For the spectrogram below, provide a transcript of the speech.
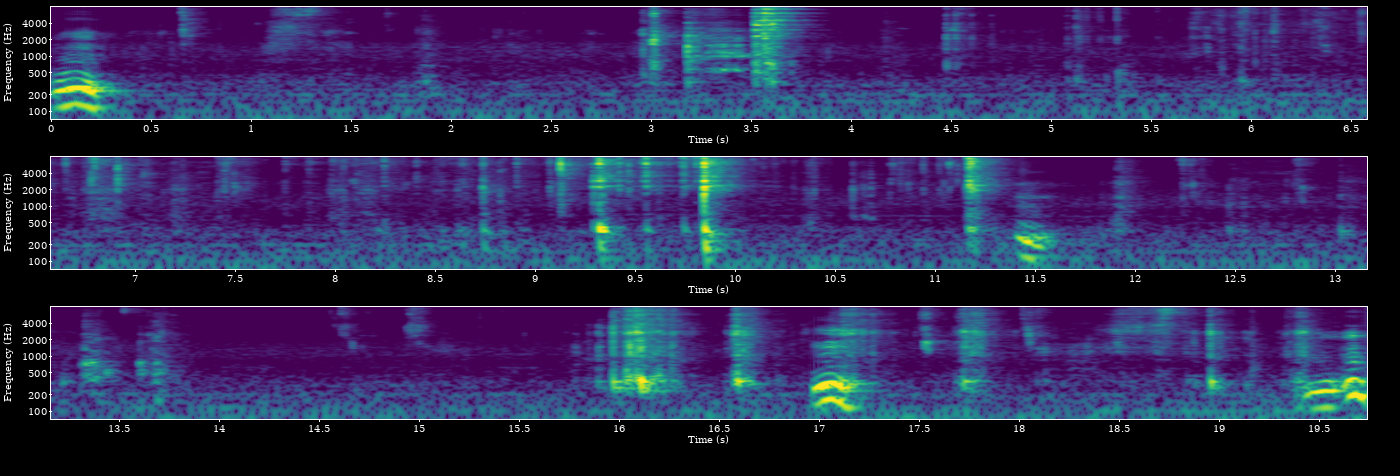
Mm. Mm. Mm.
